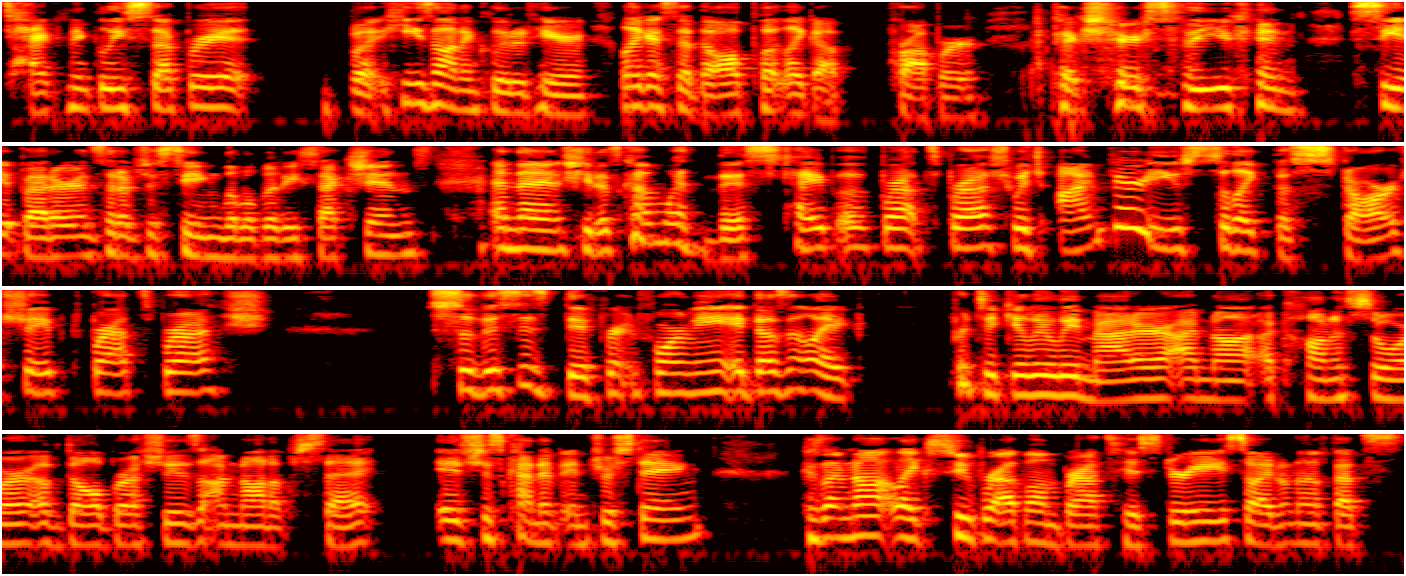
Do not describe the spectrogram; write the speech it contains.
technically separate but he's not included here. Like I said, though, I'll put like a proper picture so that you can see it better instead of just seeing little bitty sections. And then she does come with this type of Bratz brush, which I'm very used to like the star shaped Bratz brush. So this is different for me. It doesn't like particularly matter. I'm not a connoisseur of doll brushes. I'm not upset. It's just kind of interesting because I'm not like super up on Bratz history. So I don't know if that's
